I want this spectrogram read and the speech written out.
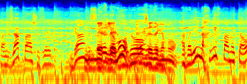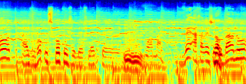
פרנק זאפה, שזה... גם, בסדר גמור, כבודו. בסדר גמור. אבל אם נחליף פעם את האות, אז הוקוס פוקוס זה בהחלט אה, Mhm. מועמד. ואחרי. שדיברנו,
